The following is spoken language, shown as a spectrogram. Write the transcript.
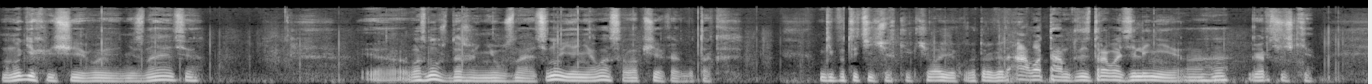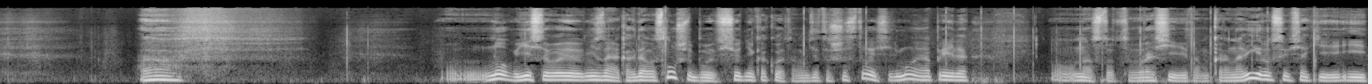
многих вещей вы не знаете. Э, возможно, даже не узнаете. Ну, я не о вас, а вообще как бы так гипотетически к человеку, который говорит, а вот там трава зеленее. Ага, горчички. А, ну, если вы, не знаю, когда вы слушать будет, сегодня какое там, где-то 6-7 апреля, у нас тут в России там коронавирусы всякие, и,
